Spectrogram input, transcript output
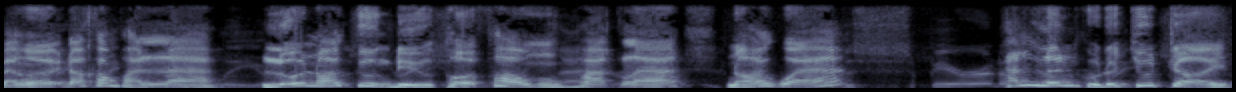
Bạn ơi, đó không phải là lối nói cường điệu thổi phồng hoặc là nói quá. Thánh linh của Đức Chúa Trời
